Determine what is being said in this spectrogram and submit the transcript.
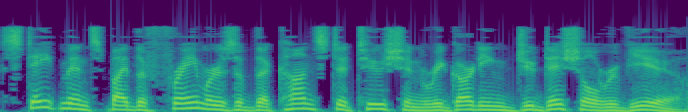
Statements by the framers of the Constitution regarding judicial review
